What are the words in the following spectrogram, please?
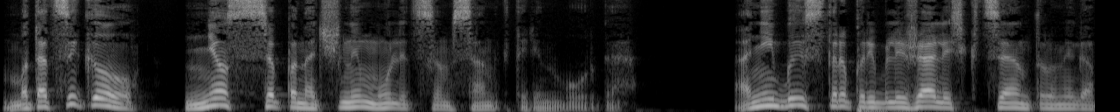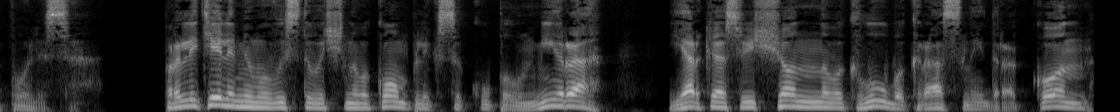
Мотоцикл несся по ночным улицам Санкт-Петербурга. Они быстро приближались к центру мегаполиса. Пролетели мимо выставочного комплекса «Купол мира», ярко освещенного клуба «Красный дракон»,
